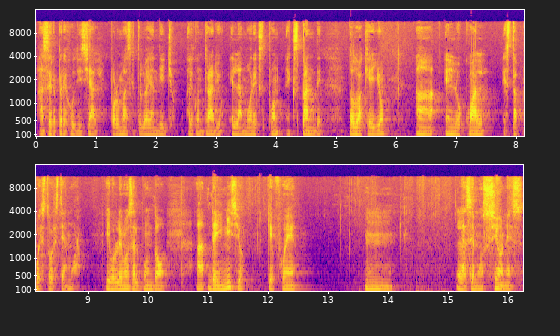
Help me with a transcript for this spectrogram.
a ser perjudicial, por más que te lo hayan dicho. Al contrario, el amor expande todo aquello ah, en lo cual está puesto este amor. Y volvemos al punto ah, de inicio, que fue mm, las emociones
